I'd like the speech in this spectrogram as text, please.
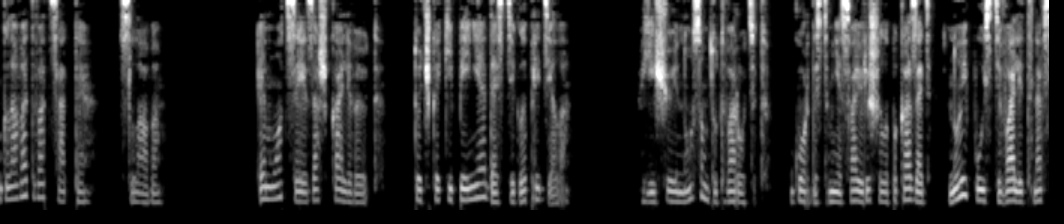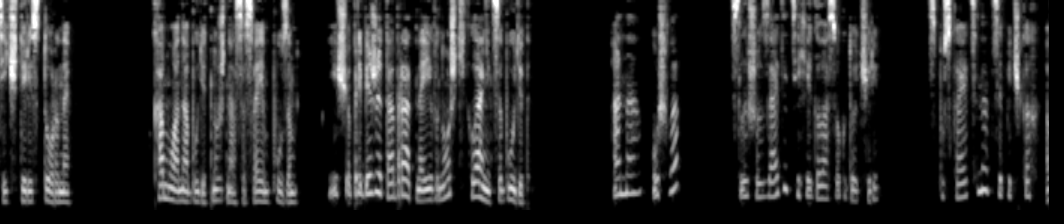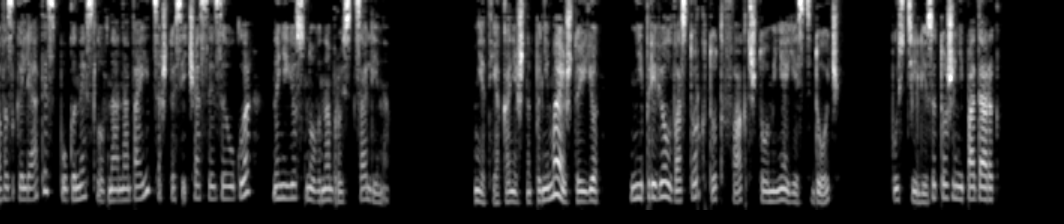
Глава двадцатая. Слава. Эмоции зашкаливают. Точка кипения достигла предела. Еще и носом тут воротит. Гордость мне свою решила показать. Ну и пусть валит на все четыре стороны. Кому она будет нужна со своим пузом? Еще прибежит обратно и в ножки кланяться будет. Она ушла? Слышу сзади тихий голосок дочери. Спускается на цыпочках, взгляд испуганный, словно она боится, что сейчас из-за угла на нее снова набросится Алина. Нет, я, конечно, понимаю, что ее не привел в восторг тот факт, что у меня есть дочь. Пусть и Лиза тоже не подарок.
